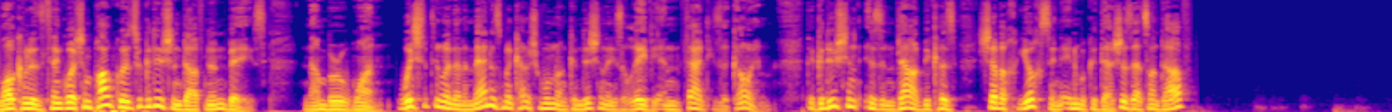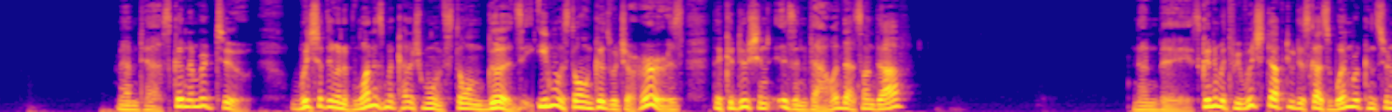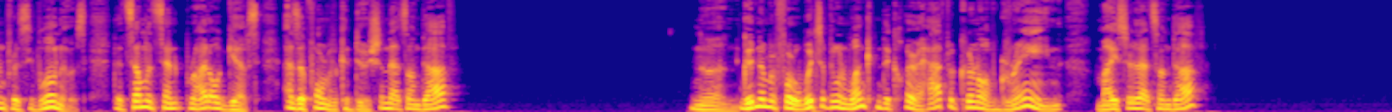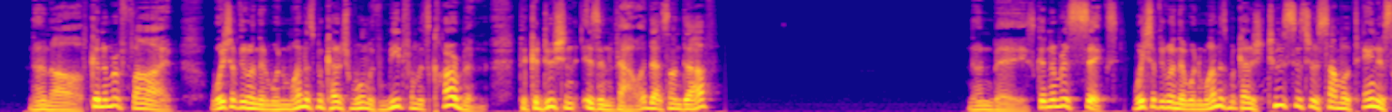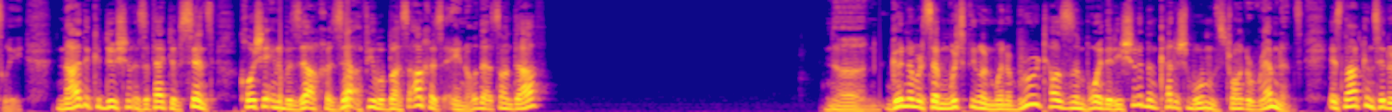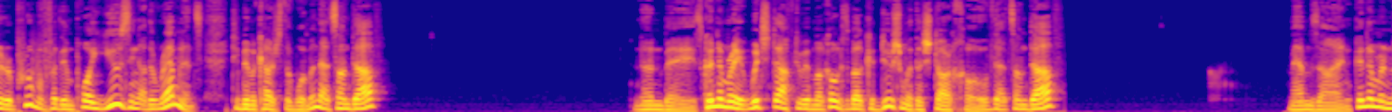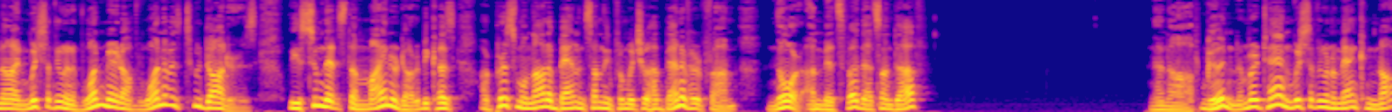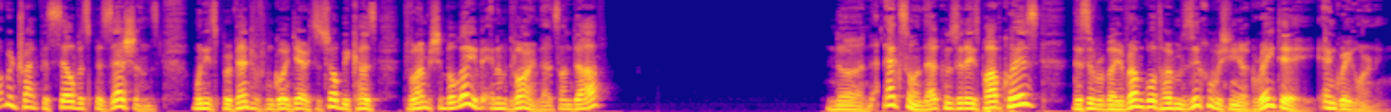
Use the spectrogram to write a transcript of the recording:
Welcome to the 10 question pop quiz for Kedushin Daf Nun Beis. Number one. Which the thing that a man is Mekadesh woman on condition that he's a Levi, and in fact he's a Kohen, the Kedushin is invalid because Shevach Yochsin in Mekudeshes, that's on Daf? Mem Tes. Good number two. Which of the one, if one is Mekadesh woman with stolen goods, even with stolen goods which are hers, the Kedushin is invalid, that's on Daf? Nun Beis. Good number three. Which stuff do we discuss when we're concerned for Sivlonos that someone sent bridal gifts as a form of Kedushin? That's on Daf? Nun. Good number four. Which of the one can declare half a kernel of grain, Maaser, that's on Daf? Nun Alef. Good number five. Which of the one that when one is Mekadesh womb with meat from its korban, the Kedushin is invalid, that's on Daf? Nun Beis. Good number six. Which of the one that when one is Mekadesh two sisters simultaneously, neither Kedushin is effective since koshe Kol She'enu Afilu Bas Achas Eno, that's on Daf? Nun. Good number seven. Which thing the one when a brewer tells his employee that he should have been Kaddish a woman with stronger remnants, it's not considered approval for the employee using other remnants to be Mekadesh the woman, that's on Daf? Nun Beis. Good number eight. Which daf do we have about Kedushin with a shtar chov? That's on daf. Mem Zayin. Good number nine, which something when if one married off one of his two daughters, we assume that it's the minor daughter because a person will not abandon something from which he'll have benefit from, nor a mitzvah. That's on Daf. Nun Alef. Good. Number 10, which something when a man cannot retract the sale of his possessions when he's prevented from going to Eretz Yisrael because Dvarim Shebelev and Dvarim. That's on Daf. Nun. Excellent. That concludes today's pop quiz. This is everybody Ram Goldhardt Zichu wishing you a great day and great learning.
